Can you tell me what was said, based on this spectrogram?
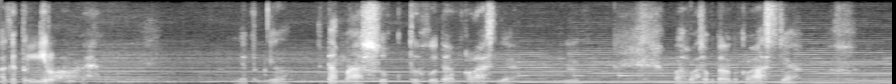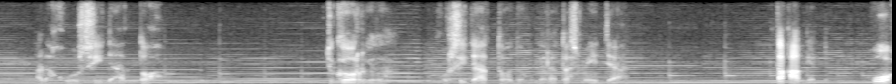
agak tengil. Agak tengil kita masuk tuh ke dalam kelasnya. Hmm. pas masuk dalam kelasnya ada kursi jatuh. Jegor gitu. Kursi jatuh dong dari atas meja. Kita kaget. Wah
